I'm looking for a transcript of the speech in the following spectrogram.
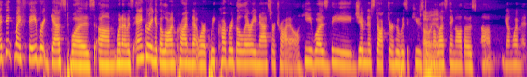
I think my favorite guest was um, when I was anchoring at the Law and Crime Network. We covered the Larry Nassar trial. He was the gymnast doctor who was accused oh, of yeah. molesting all those um, young women.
